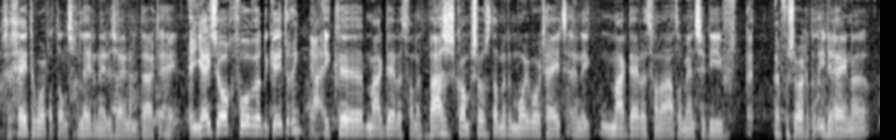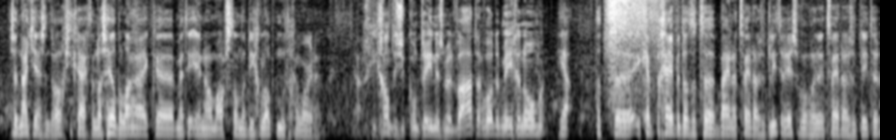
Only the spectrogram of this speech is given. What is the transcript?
gegeten wordt. Althans gelegenheden zijn om daar te eten. En jij zorgt voor de catering? Ja, ik maak deel uit van het basiskamp, zoals het dan met een mooi woord heet. En ik maak deel uit van een aantal mensen die ervoor zorgen dat iedereen zijn natje en zijn droogje krijgt. En dat is heel belangrijk met de enorme afstanden die gelopen moeten gaan worden. Ja, gigantische containers met water worden meegenomen. Ja, dat, uh, ik heb begrepen dat het uh, bijna 2000 liter is, of 2000 liter.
